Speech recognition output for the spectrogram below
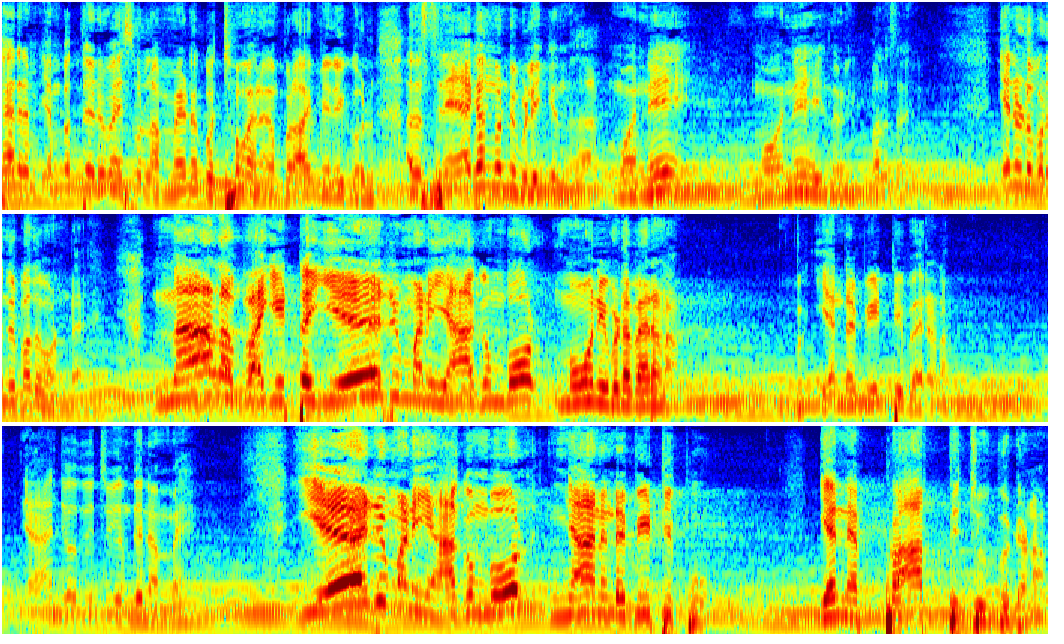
കാരണം എൺപത്തേഴ് വയസ്സുള്ള അമ്മയുടെ കൊച്ചുമോനെ പ്രായം എനിക്കുള്ളൂ അത് സ്നേഹം കൊണ്ട് വിളിക്കുന്നതാ. മോനെ മോനെ എന്ന് വിളിക്കും. പല സ്നേഹം. എന്നോട് പറഞ്ഞു പദമുണ്ട്. നാളെ വൈകിട്ട് ഏഴ് മണിയാകുമ്പോൾ മോൻ ഇവിടെ വരണം. എന്റെ വീട്ടിൽ വരണം. ഞാൻ ചോദിച്ചു എന്തിനമ്മേ? ഏഴ് മണിയാകുമ്പോൾ ഞാൻ എന്റെ വീട്ടിൽ പോവും. എന്നെ പ്രാർത്ഥിച്ചു വിടണം.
